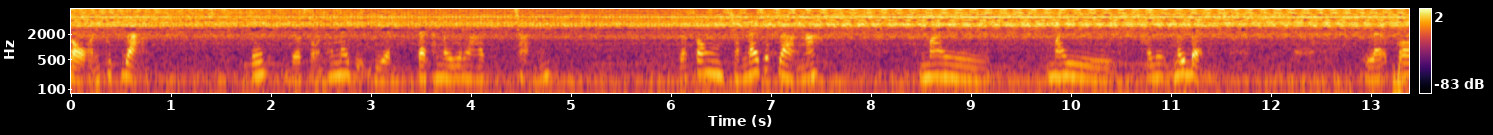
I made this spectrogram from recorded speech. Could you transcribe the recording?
สอนทุกอย่าง เอ๊ะ เดี๋ยวสอนให้ไม่บิดเบียน แต่ทำไมเวลาฉัน จะต้องฉันได้ทุกอย่างนะ ไม่ไม่เขาเรียกไม่แบ่ง แล้วก็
